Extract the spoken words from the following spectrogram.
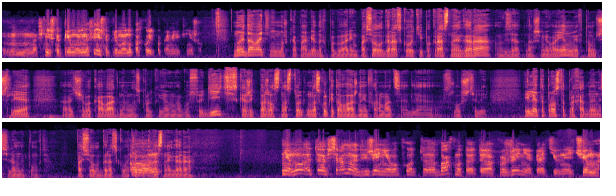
на финишной прямой, не на финишной прямой, но подходит, по крайней мере, к финишу. Ну и давайте немножко о победах поговорим. Поселок городского типа Красная гора взят нашими военными, в том числе э, ЧВК «Вагнер», насколько я могу судить. Скажите, пожалуйста, настолько, насколько это важная информация для слушателей? Или это просто проходной населенный пункт? Поселок городского типа Красная гора. Не, ну это все равно движение в обход э, Бахмута, это окружение оперативное, чем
